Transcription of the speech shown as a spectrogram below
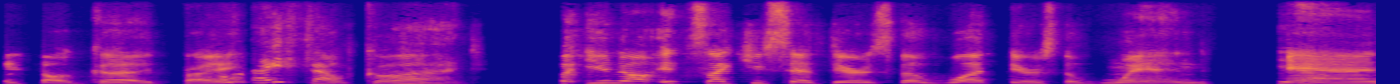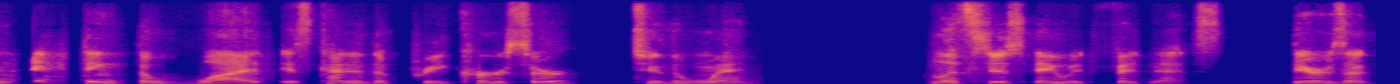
It felt good, right? Oh, they felt good. But you know, it's like you said, there's the what, there's the when. And I think the what is kind of the precursor to the when. Let's just stay with fitness. There's a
